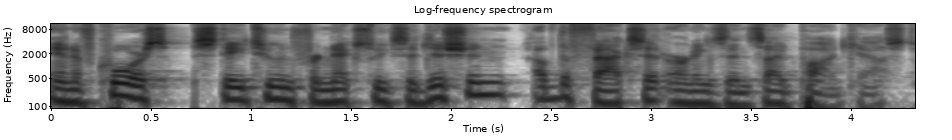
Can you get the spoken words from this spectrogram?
And of course, stay tuned for next week's edition of the FactSet Earnings Insight podcast.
